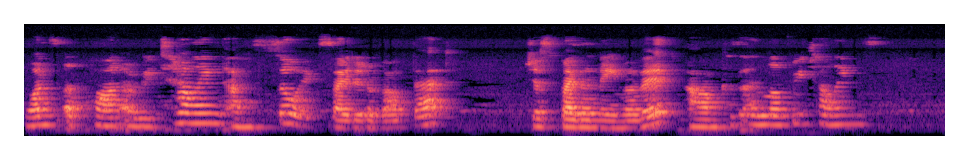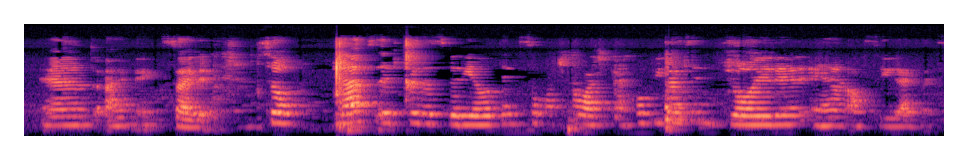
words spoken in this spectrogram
Once Upon a Retelling. I'm so excited about that, just by the name of it, because um, I love retellings, and I'm excited. So that's it for this video. Thanks so much for watching. I hope you guys enjoyed it, and I'll see you guys next time.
